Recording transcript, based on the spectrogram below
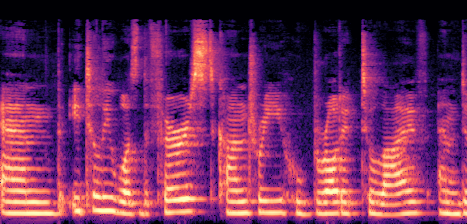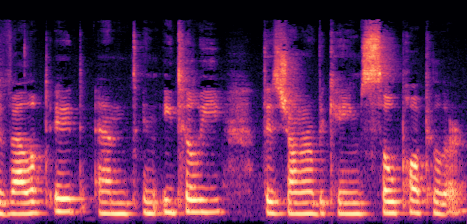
and Italy was the first country who brought it to life and developed it. And in Italy, this genre became so popular.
